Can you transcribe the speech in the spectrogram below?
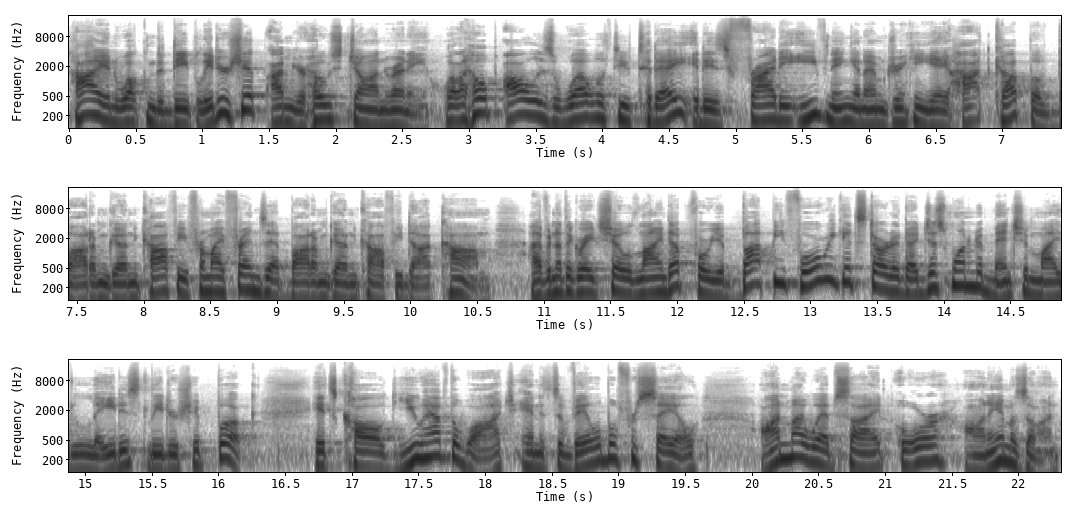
Hi, and welcome to Deep Leadership. I'm your host, John Rennie. Well, I hope all is well with you today. It is Friday evening, and I'm drinking a hot cup of Bottom Gun coffee from my friends at bottomguncoffee.com. I have another great show lined up for you, but before we get started, I just wanted to mention my latest leadership book. It's called You Have the Watch, and it's available for sale on my website or on Amazon.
